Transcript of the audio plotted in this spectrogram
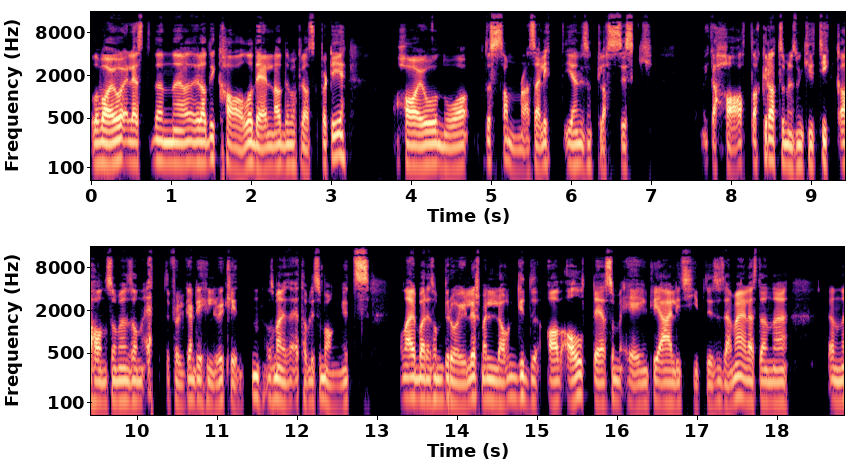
Og det var jo, jeg lest, Den eh, radikale delen av Det demokratiske parti har jo nå samla seg litt i en liksom klassisk ikke hat akkurat, som en liksom kritikk av han som en sånn etterfølgeren til Hillary Clinton. og som er etablissementets Han er bare en sånn broiler som er lagd av alt det som egentlig er litt kjipt i systemet. Jeg leste en, en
